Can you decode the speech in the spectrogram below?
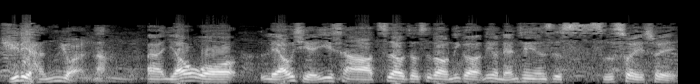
距离很远呐、啊。呃，然后我了解一下之后就知道，那个那个年轻人是十岁岁。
